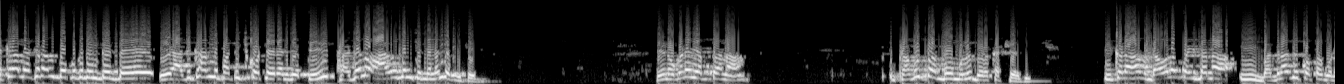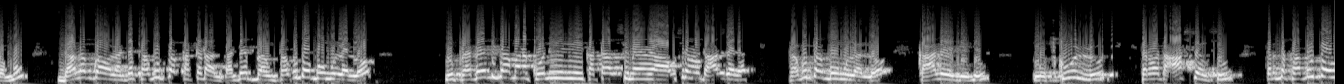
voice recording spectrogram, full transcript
ఎకరాలు ఎకరాలు దొక్కుకు తింటుంటే ఈ అధికారులు పట్టించుకోవట్లేదని చెప్పి ప్రజలు ఆవేదన చెందడం జరుగుతుంది. నేను ఒకటే చెప్తానా? ప్రభుత్వ భూములు దొరకట్లేదు. ఇక్కడ డెవలప్ అవుతున్న ఈ భద్రాద్రి కొత్తగూడము డెవలప్ కావాలంటే ప్రభుత్వ కట్టడాలు అంటే ప్రభుత్వ భూములలో నువ్వు ప్రైవేట్గా మన కొని కట్టాల్సిన అవసరం కాదు కదా. ప్రభుత్వ భూములలో కాలేజీలు స్కూళ్ళు తర్వాత హాస్టల్స్ తర్వాత ప్రభుత్వం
